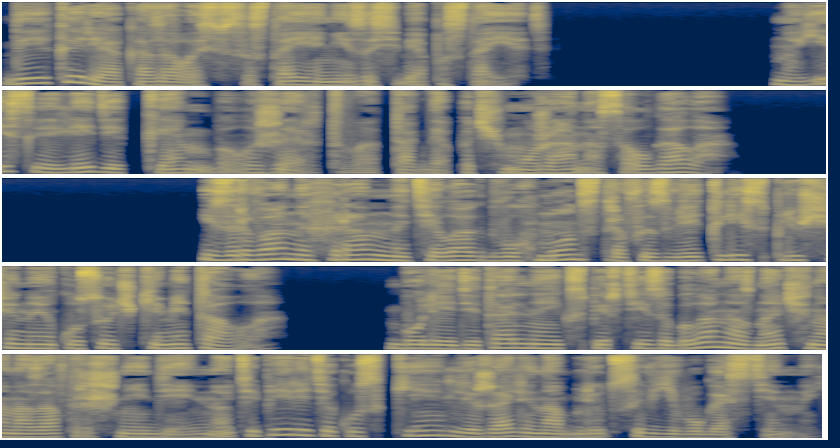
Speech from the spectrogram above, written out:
Да и Кэрри оказалась в состоянии за себя постоять. Но если леди Кэмпбелл — жертва, тогда почему же она солгала? Из рваных ран на телах двух монстров извлекли сплющенные кусочки металла. Более детальная экспертиза была назначена на завтрашний день, но теперь эти куски лежали на блюдце в его гостиной.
